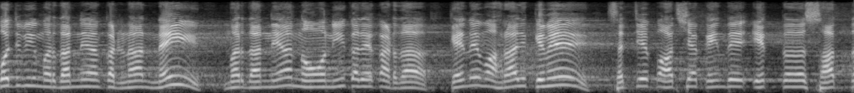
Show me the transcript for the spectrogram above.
ਕੁਝ ਵੀ ਮਰਦਾਨਿਆਂ ਘਟਣਾ ਨਹੀਂ, ਮਰਦਾਨਿਆਂ ਨੌ ਨਹੀਂ ਕਦੇ ਘਟਦਾ। ਕਹਿੰਦੇ ਮਹਾਰਾਜ ਕਿਵੇਂ? ਸੱਚੇ ਪਾਤਸ਼ਾਹ ਕਹਿੰਦੇ 1 7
